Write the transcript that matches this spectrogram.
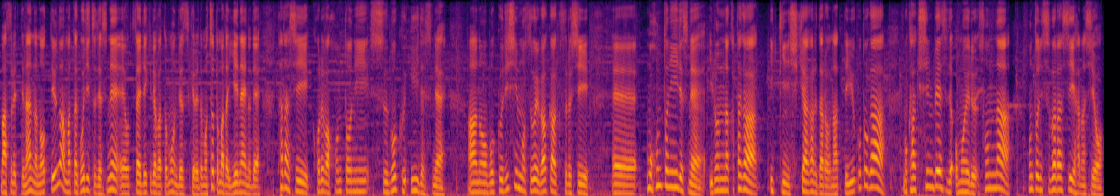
まあ、それって何なのっていうのはまた後日ですね、えーお伝えできればと思うんですけれども、ちょっとまだ言えないので、ただし、これは本当にすごくいいですね。あの、僕自身もすごいワクワクするし、えーもう本当にですねいろんな方が一気に引き上がるだろうなっていうことがもう確信ベースで思えるそんな本当に素晴らしい話を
